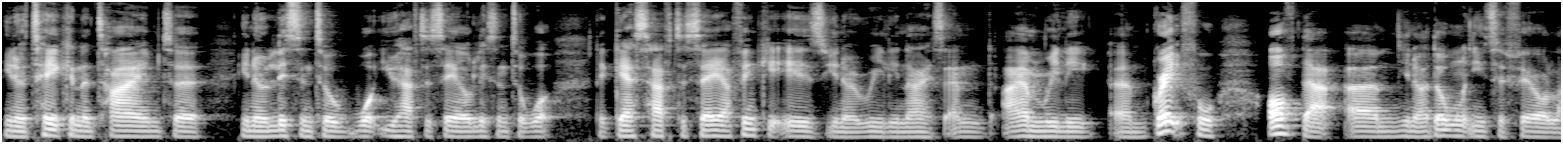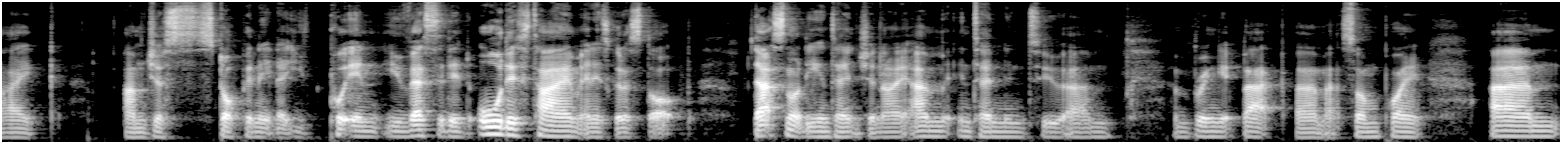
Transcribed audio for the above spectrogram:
you know taking the time to you know listen to what you have to say or listen to what the guests have to say. I think it is you know really nice. And i am really um, grateful of that. Um, you know i don't want you to feel like i'm just stopping it that you've put in you invested in all this time and it's going to stop that's not the intention i am intending to um, and bring it back um, at some point. Um,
